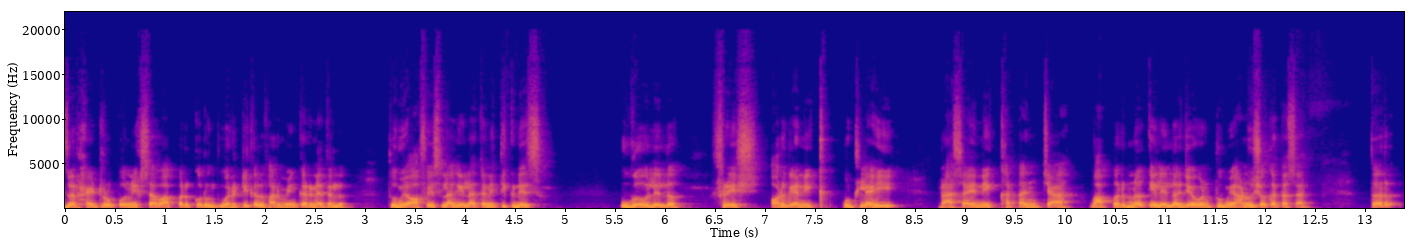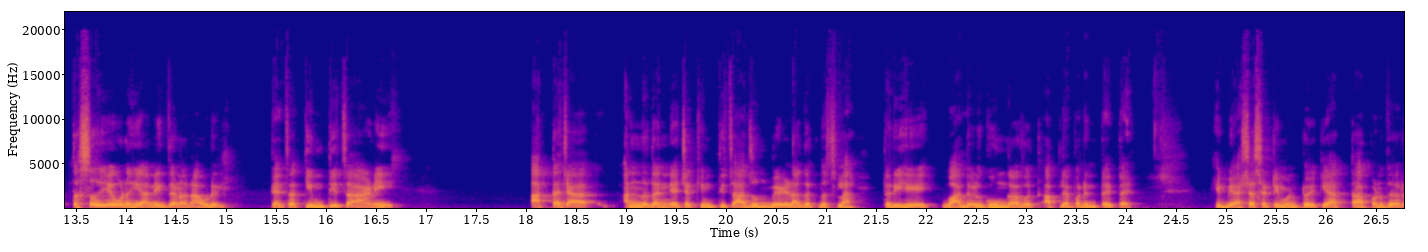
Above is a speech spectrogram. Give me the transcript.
जर हायड्रोपोनिक्सचा वापर करून व्हर्टिकल फार्मिंग करण्यात आलं तुम्ही ऑफिसला गेलात आणि तिकडेच उगवलेलं फ्रेश ऑर्गॅनिक कुठल्याही रासायनिक खतांच्या वापर न केलेलं जेवण तुम्ही आणू शकत असाल तर तसं जेवणही अनेक जणांना आवडेल. त्याचा किमतीचा आणि आत्ताच्या अन्नधान्याच्या किमतीचा अजून मेळ लागत नसला तरी हे वादळ घोंगावत आपल्यापर्यंत येत आहे. हे मी अशासाठी म्हणतोय की आत्ता आपण जर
